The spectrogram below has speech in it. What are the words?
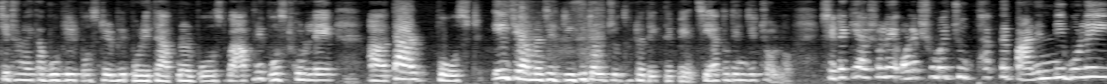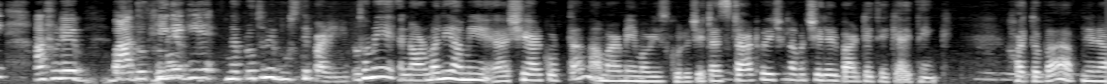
চিত্রনায়িকা বুবলির পোস্টের বিপরীতে আপনার পোস্ট বা আপনি পোস্ট করলে তার পোস্ট এই যে আমরা যে ডিজিটাল যুদ্ধটা দেখতে পেয়েছি এতদিন যে চলল সেটা কি আসলে অনেক সময় চুপ থাকতে পারেননি বলেই আসলে বাদ ভেঙে গিয়ে না প্রথমে বুঝতে পারিনি। প্রথমে নর্মালি আমি শেয়ার করতাম আমার মেমোরিজগুলো যেটা স্টার্ট হয়েছিল আমার ছেলের বার্থডে থেকে আই থিঙ্ক হয়তোবা আপনারা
